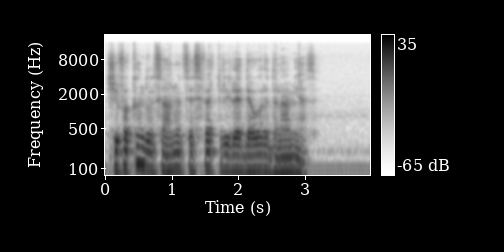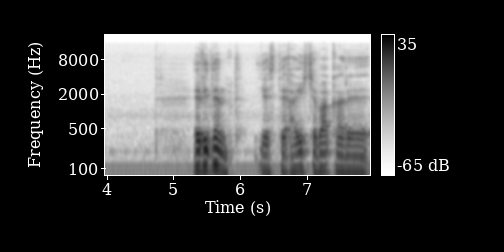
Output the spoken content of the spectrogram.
și făcându-l să anunțe sferturile de oră de la amiază. Evident, este aici ceva care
